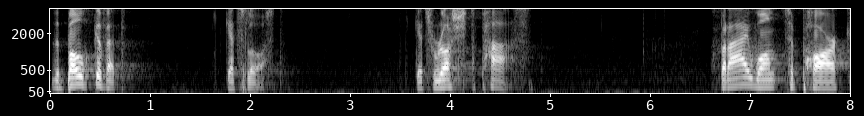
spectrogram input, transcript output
the bulk of it, gets lost gets rushed past. But I want to park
